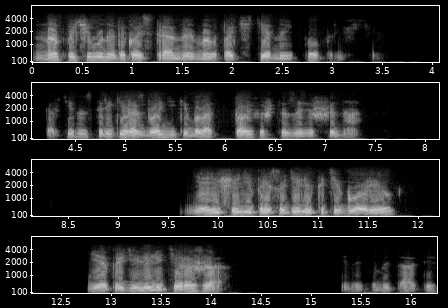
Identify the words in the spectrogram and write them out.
Но почему на такое странное малопочтенное поприще? Картина Старики-разбойники была только что завершена. Ей еще не присудили категорию, не определили тиража. И на этом этапе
